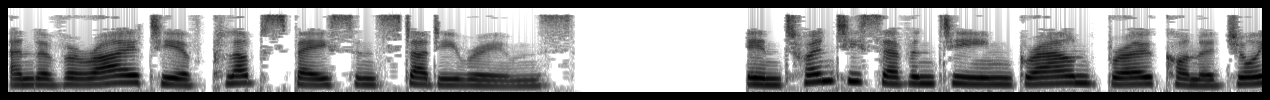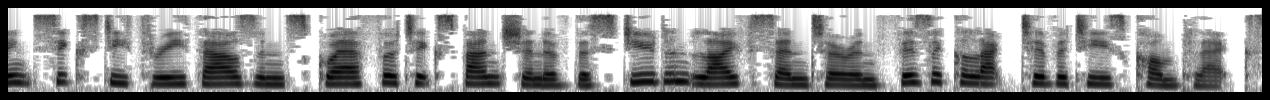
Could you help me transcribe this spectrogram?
and a variety of club space and study rooms. In 2017 ground broke on a joint 63,000 square foot expansion of the Student Life Center and Physical Activities Complex.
